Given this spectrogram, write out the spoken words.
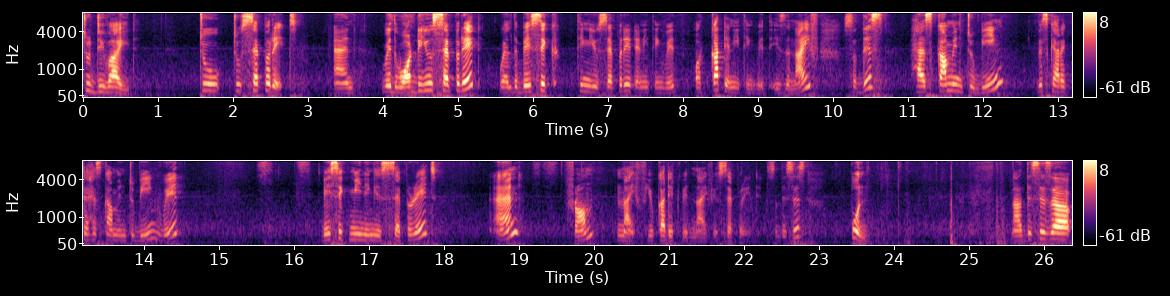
to divide, to, to separate and with what do you separate? Well, the basic thing you separate anything with or cut anything with is the knife. So, this has come into being, this character has come into being with basic meaning is separate and from knife, you cut it with knife, you separate it. So, this is pun. Now, this is a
